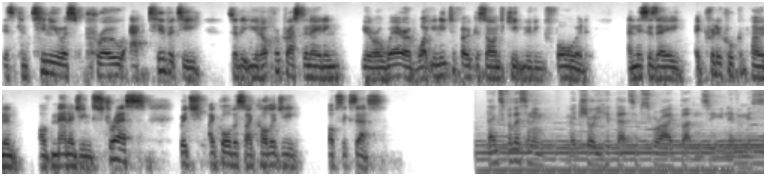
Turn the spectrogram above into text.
this continuous proactivity so that you're not procrastinating, you're aware of what you need to focus on to keep moving forward. And this is a, a critical component of managing stress, which I call the psychology of success. Thanks for listening. Make sure you hit that subscribe button so you never miss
